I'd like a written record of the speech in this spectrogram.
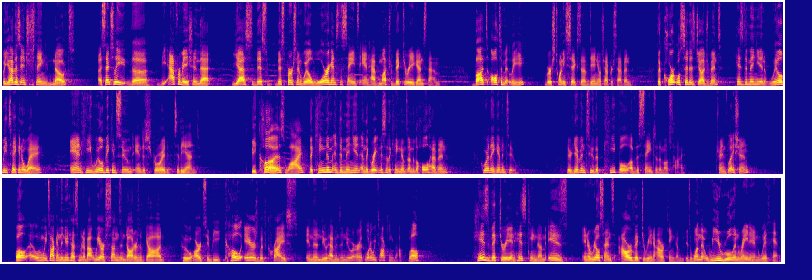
But you have this interesting note. Essentially, the, the affirmation that, yes, this, this person will war against the saints and have much victory against them, but ultimately, verse 26 of Daniel chapter 7 the court will sit as judgment, his dominion will be taken away, and he will be consumed and destroyed to the end. Because, why? The kingdom and dominion and the greatness of the kingdoms under the whole heaven, who are they given to? They're given to the people of the saints of the Most High. Translation Well, uh, when we talk in the New Testament about we are sons and daughters of God who are to be co heirs with Christ in the new heavens and new earth, what are we talking about? Well, his victory in his kingdom is, in a real sense, our victory in our kingdom. It's one that we rule and reign in with him.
